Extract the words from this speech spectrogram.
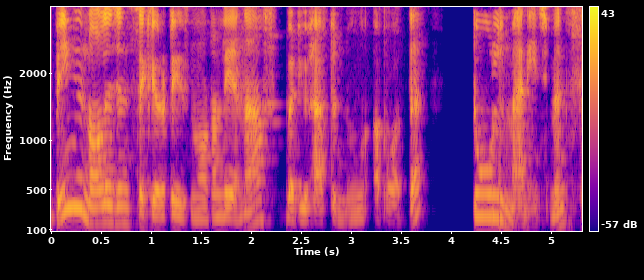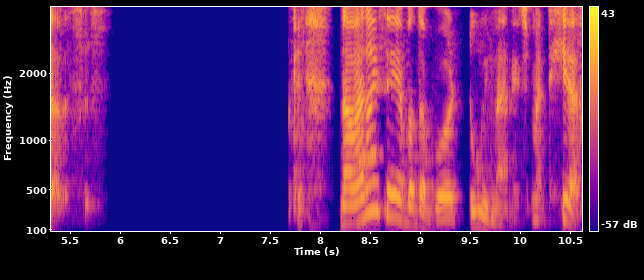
being a knowledge in security is not only enough, but you have to know about the tool management services. Okay. Now, when I say about the word tool management here,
